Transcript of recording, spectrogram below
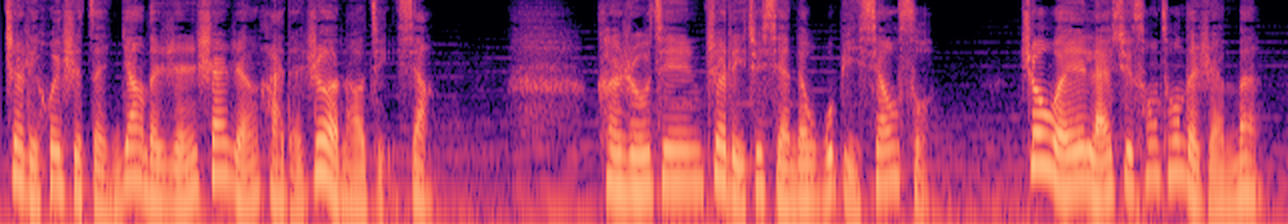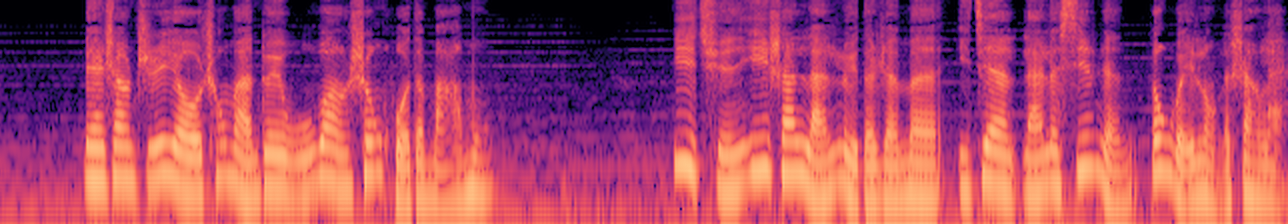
这里会是怎样的人山人海的热闹景象。可如今，这里却显得无比萧索，周围来去匆匆的人们，脸上只有充满对无望生活的麻木。一群衣衫褴褛的人们一见来了新人，都围拢了上来。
